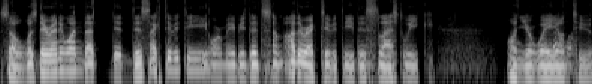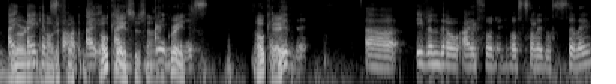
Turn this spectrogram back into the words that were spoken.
So, was there anyone that did this activity or maybe did some other activity this last week on your way No, onto I, I learning can how to start. focus? I, Okay, I Susanne, did great. this. I Okay. Uh, even though I thought it was a little silly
